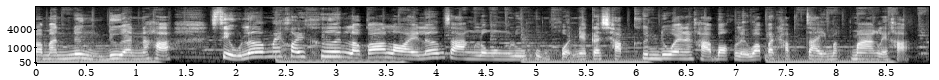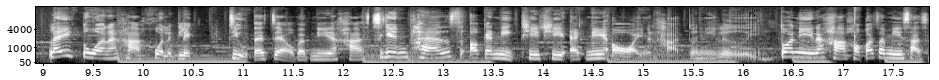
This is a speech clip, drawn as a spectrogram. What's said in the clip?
ประมาณ 1 เดือนนะคะ สิวเริ่มไม่ค่อยขึ้น แล้วก็รอยเริ่มจางลงรูขุมขนเนี่ยกระชับขึ้นด้วยนะคะ บอกเลยว่าประทับใจมากๆเลยค่ะ และอีกตัวนะคะ ขวดเล็ก จิ๋วแต่แจ๋วแบบนี้นะคะ Skin Plants Organic TT Acne Oil นะคะ ตัวนี้เลย ตัวนี้นะคะเขาก็จะมีสารส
